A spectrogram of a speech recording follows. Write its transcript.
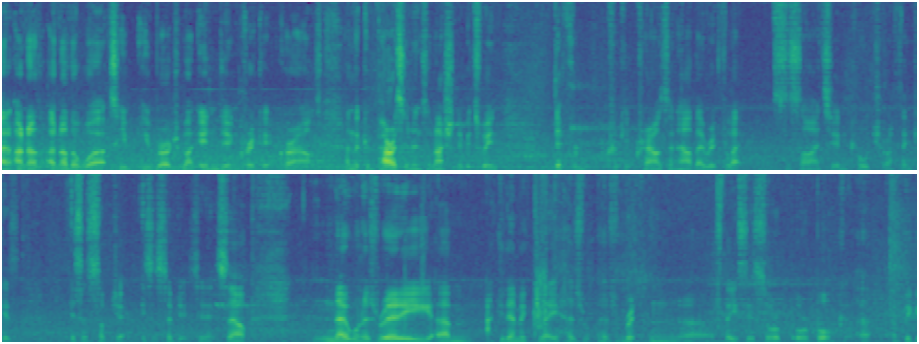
and, and, other- and other works, he, he wrote about Indian cricket crowds and the comparison internationally between different cricket crowds and how they reflect society and culture. I think is is a subject is a subject in itself. No one has really um, academically has has written a thesis or, or a book, uh, a big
